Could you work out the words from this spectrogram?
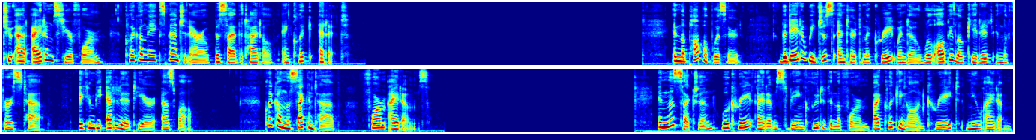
To add items to your form, click on the expansion arrow beside the title and click Edit. In the pop-up wizard, the data we just entered in the Create window will all be located in the first tab. It can be edited here as well. Click on the second tab, Form Items. In this section, we'll create items to be included in the form by clicking on Create New Item.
